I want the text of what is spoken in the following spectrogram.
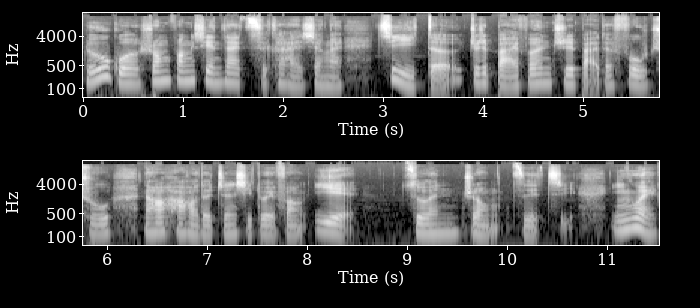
如果双方现在此刻还相爱，记得就是百分之百的付出，然后好好的珍惜对方，也尊重自己，因为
